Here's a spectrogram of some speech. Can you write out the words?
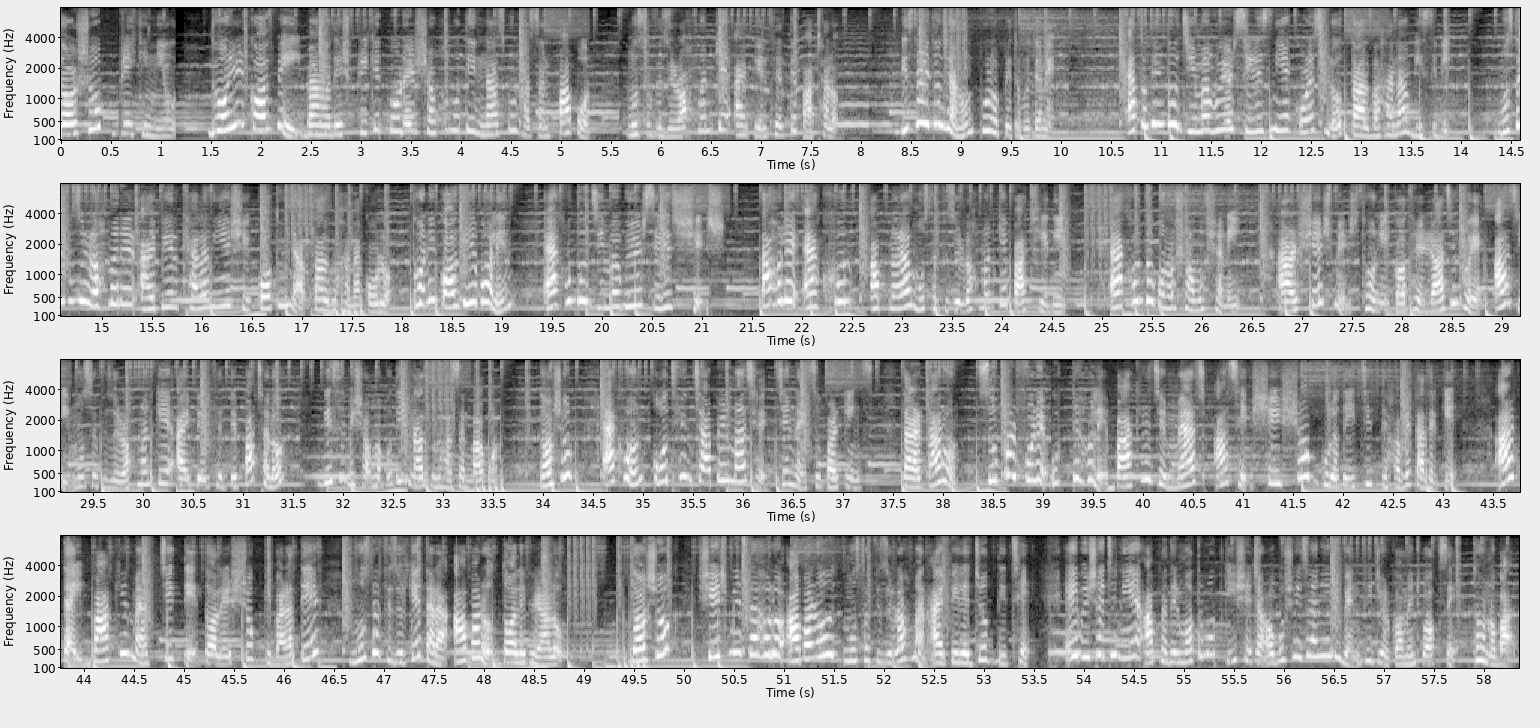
দর্শক breaking news ধোনির call Bangladesh cricket বোর্ডের সভাপতি নাজমুল হাসান পাপন মুস্তাফিজুর রহমানকে আইপিএল খেলতে পাঠালো। বিস্তারিত জানুন পুরো প্রতিবেদনে এতদিন তো জিম্বাবুয়ের সিরিজ নিয়ে করেছিল তালবাহানা বিসিবি। মুস্তাফিজুর রহমানের আইপিএল খেলা নিয়ে সে কতই না তালবাহানা করল। ধোনি কল দিয়ে বলেন, এখন তো জিম্বাবুয়ের সিরিজ শেষ। তাহলে এখন আপনারা মুস্তাফিজুর রহমানকে পাঠিয়ে দিন। এখন তো কোনো সমস্যা নেই। আর শেষমেশ ধোনির কথায় রাজি হয়ে আজই মুস্তাফিজুর রহমানকে আইপিএল খেলতে পাঠালো বিসিবি সভাপতি নাজমুল হাসান বাবন। দর্শক, এখন কঠিন চাপের মাঝে চেন্নাই সুপার কিংস। তার কারণ, সুপার ফোরে উঠতে হলে বাকি যে ম্যাচ আছে সেই সবগুলোতেই জিততে হবে তাদেরকে। আর তাই বাকি ম্যাচ জিততে দলের শক্তি বাড়াতে মুস্তাফিজুরকে তারা আবারও দলে ফেরালো। দর্শক শেষমেশ তা হলো আবারও মুস্তাফিজুর রহমান আইপিএলে যোগ দিচ্ছে। এই বিষয়টি নিয়ে আপনাদের মতামত কি সেটা অবশ্যই জানিয়ে দিবেন ভিডিওর কমেন্ট বক্সে। ধন্যবাদ।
